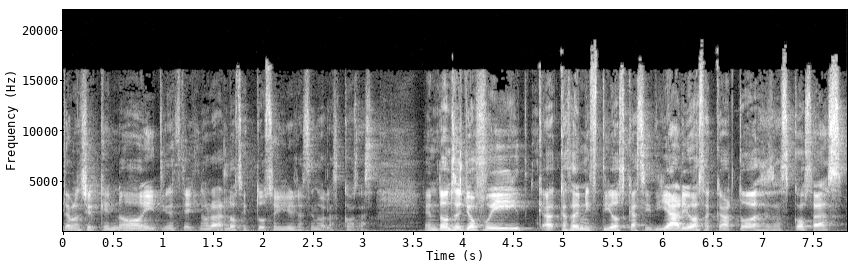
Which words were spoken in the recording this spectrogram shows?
van a decir que no y tienes que ignorarlos y tú seguir haciendo las cosas. Entonces yo fui a casa de mis tíos casi diario a sacar todas esas cosas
